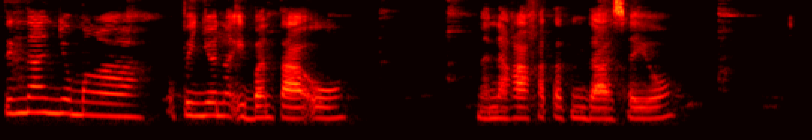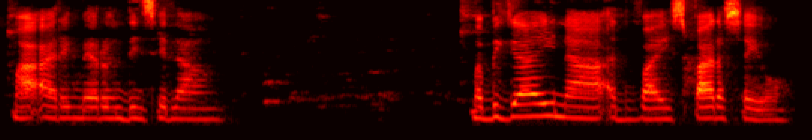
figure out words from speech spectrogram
tingnan yung mga opinion ng ibang tao na nakakatatanda sa'yo. Maaaring meron din silang mabigay na advice para sa'yo.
